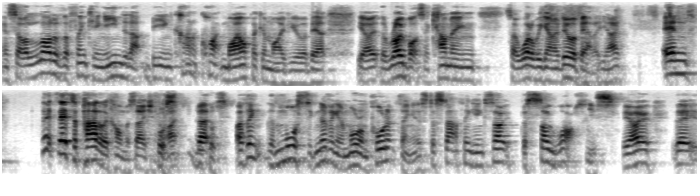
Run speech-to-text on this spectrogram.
And so a lot of the thinking ended up being kind of quite myopic in my view about, you know, the robots are coming, so what are we going to do about it, you know? And That, that's a part of the conversation, course, right? of But course. I think the more significant and more important thing is to start thinking, so the so what? Yes. You know, the,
